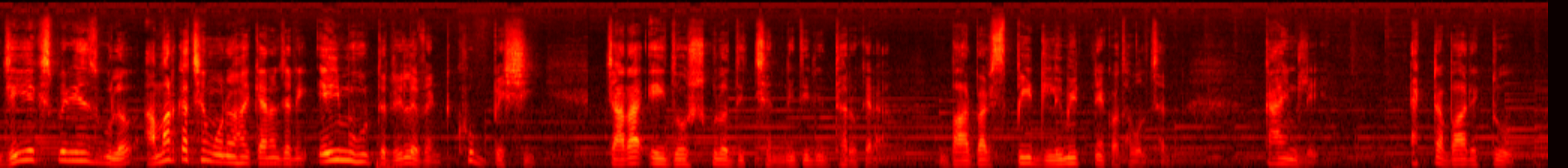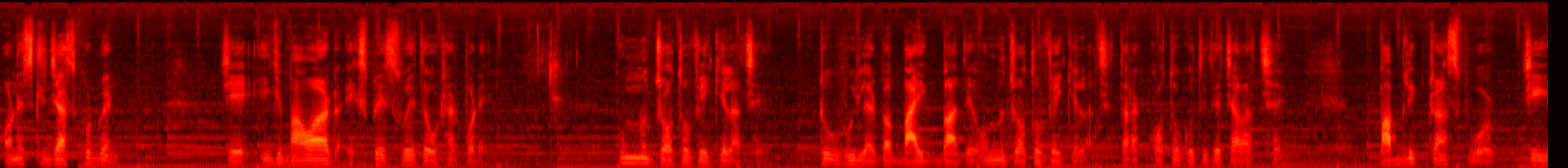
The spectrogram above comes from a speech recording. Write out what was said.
যেই এক্সপিরিয়েন্সগুলো আমার কাছে মনে হয় কেন জানি এই মুহূর্তে রিলেভেন্ট খুব বেশি। যারা এই দোষগুলো দিচ্ছেন নীতি নির্ধারকেরা, বারবার স্পিড লিমিট নিয়ে কথা বলছেন। কাইন্ডলি একটা বার একটু অনেস্টলি জাজ করবেন যে এই যে মাওয়ার এক্সপ্রেস ওয়েতে ওঠার পরে অন্য যত ভেহিকেল আছে টু হুইলার বা বাইক বাদে অন্য যত ভেহিকেল আছে, তারা কত গতিতে চালাচ্ছে? পাবলিক ট্রান্সপোর্ট যেই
